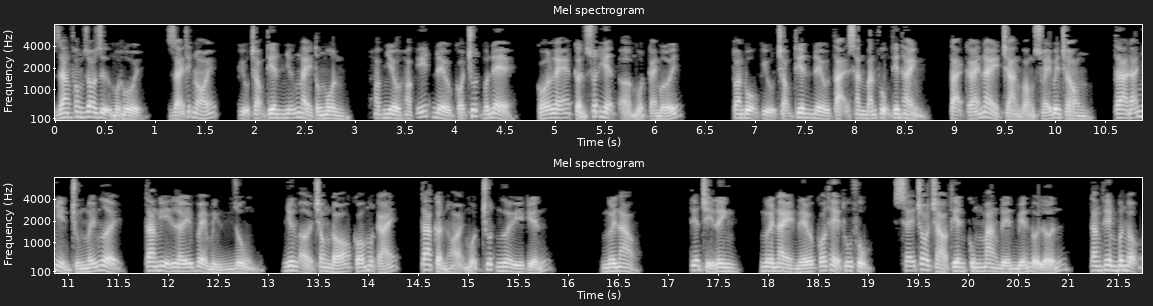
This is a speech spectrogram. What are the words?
Giang phong do dự một hồi, giải thích nói, cựu trọng tiên những ngày tông môn, hoặc nhiều hoặc ít đều có chút vấn đề, có lẽ cần xuất hiện ở một cái mới. Toàn bộ cựu trọng thiên đều tại săn bắn phụng thiên thành, tại cái này tràn vòng xoáy bên trong, ta đã nhìn chúng mấy người, ta nghĩ lấy về mình dùng, nhưng ở trong đó có một cái, ta cần hỏi một chút ngươi ý kiến. Người nào? Tiễn chỉ linh người này nếu có thể thu phục, sẽ cho trào thiên cung mang đến biến đổi lớn, tăng thêm vân mộng,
